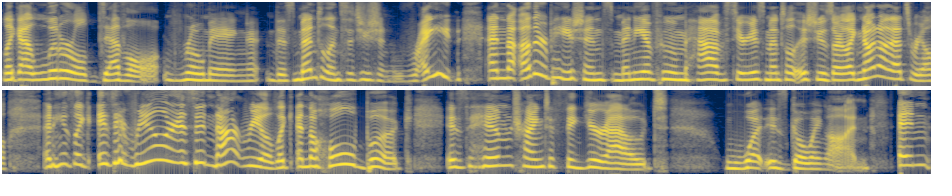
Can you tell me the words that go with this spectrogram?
like a literal devil roaming this mental institution right? And the other patients many of whom have serious mental issues are like no no that's real. And he's like is it real or is it not real? Like and the whole book is him trying to figure out what is going on. And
